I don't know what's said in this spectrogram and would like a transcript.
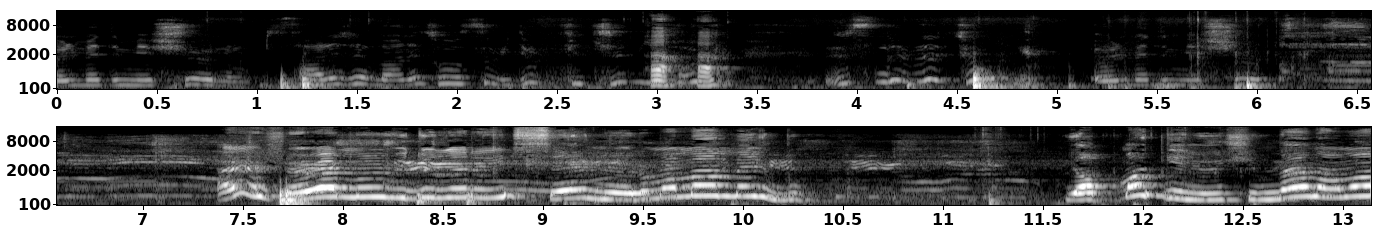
Ölmedim yaşıyorum. Sadece lanet olası video fikrim yok. Üstüne bir de çok ölmedim yaşıyorum. Arkadaşlar ben bu videoları hiç sevmiyorum ama mecbur. Yapmak geliyor içimden ama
